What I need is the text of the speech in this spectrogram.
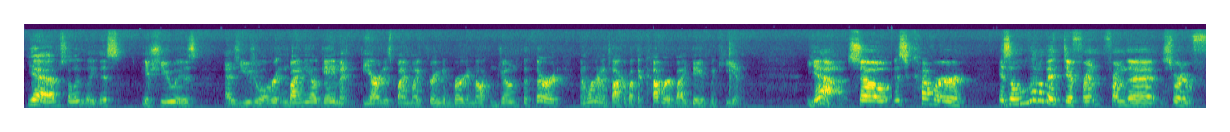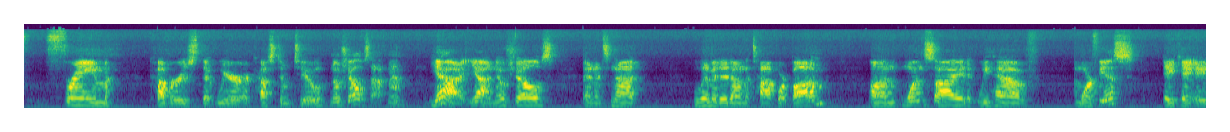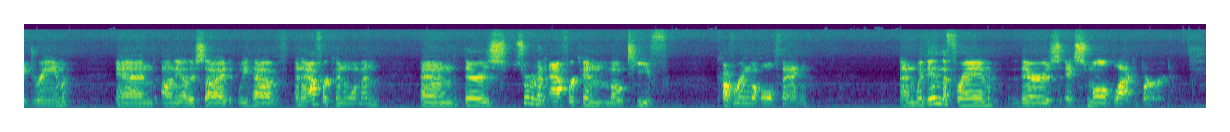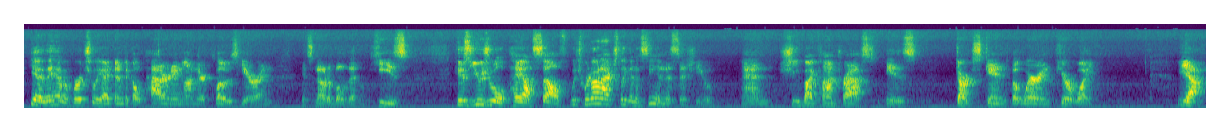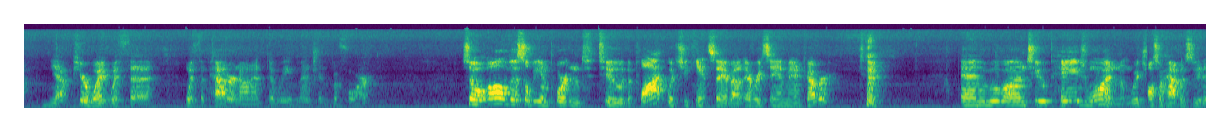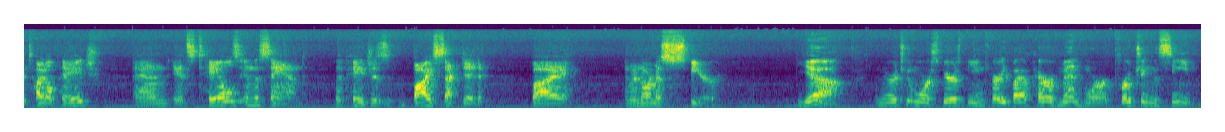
Yeah, absolutely. This issue is, as usual, written by Neil Gaiman. The art is by Mike Dringenberg and Malcolm Jones III, and we're going to talk about the cover by Dave McKean. Yeah, so this cover is a little bit different from the sort of frame covers that we're accustomed to. No shelves, half man. Yeah, yeah, no shelves, and it's not limited on the top or bottom. On one side, we have Morpheus, aka Dream, and on the other side, we have an African woman, and there's sort of an African motif covering the whole thing. And within the frame, there's a small black bird. Yeah, they have a virtually identical patterning on their clothes here, and it's notable that he's his usual pale self, which we're not actually going to see in this issue, and she, by contrast, is dark skinned but wearing pure white. Yeah, yeah, pure white with the with the pattern on it that we mentioned before. So all of this will be important to the plot, which you can't say about every Sandman cover. and we move on to page one, which also happens to be the title page, and it's Tales in the Sand. The page is bisected by an enormous spear. Yeah, and there are two more spears being carried by a pair of men who are approaching the scene.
